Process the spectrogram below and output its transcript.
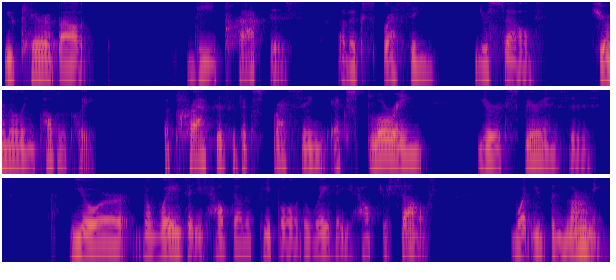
You care about the practice of expressing yourself, journaling publicly, the practice of expressing, exploring your experiences, your the ways that you've helped other people, the ways that you've helped yourself, what you've been learning,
